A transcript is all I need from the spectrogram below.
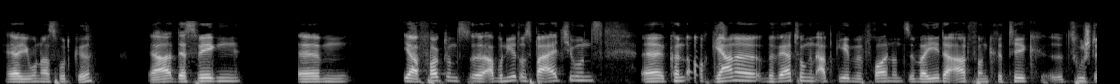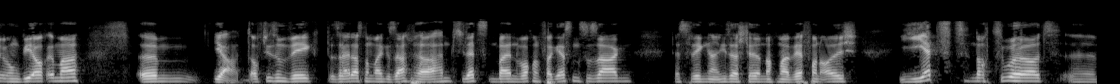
Herr Jonas Wutke. Ja, deswegen, ähm, ja, folgt uns, äh, abonniert uns bei iTunes, äh, könnt auch gerne Bewertungen abgeben. Wir freuen uns über jede Art von Kritik, äh, Zustimmung, wie auch immer. Ähm, ja, auf diesem Weg sei das nochmal gesagt, wir haben es die letzten beiden Wochen vergessen zu sagen. Deswegen an dieser Stelle nochmal, wer von euch jetzt noch zuhört, äh,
